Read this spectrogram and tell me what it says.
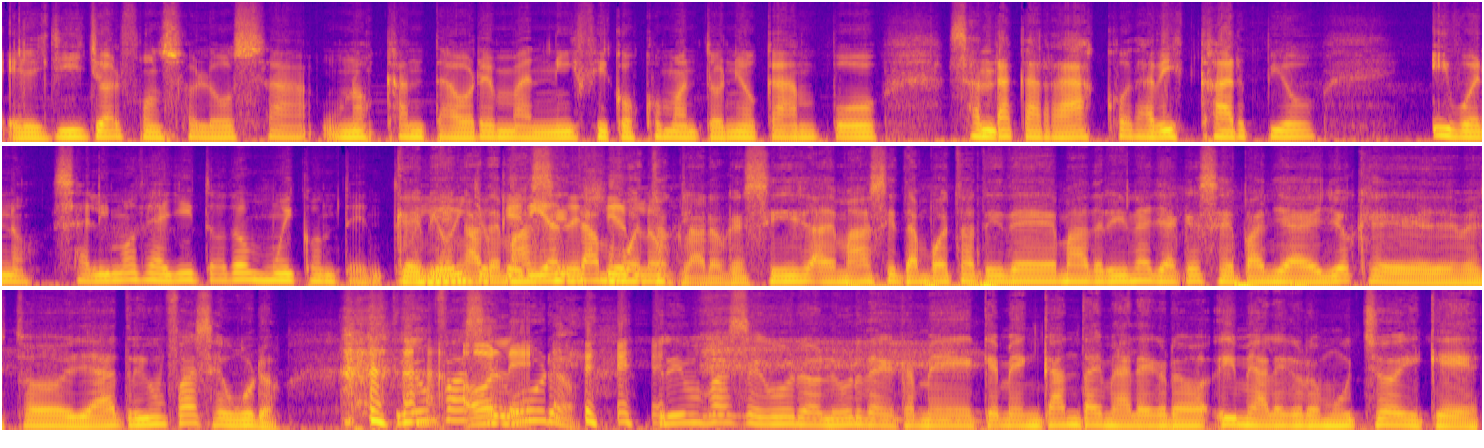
el Gillo Alfonso Losa, unos cantaores magníficos como Antonio Campos, Sandra Carrasco, David Carpio. Y bueno, salimos de allí todos muy contentos. Qué bien, yo además quería si te han decirlo. puesto, claro que sí, además si te han puesto a ti de madrina, ya que sepan ya ellos que esto ya triunfa seguro. Triunfa seguro, triunfa seguro, Lourdes, que me, que me encanta y me alegro y me alegro mucho y que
